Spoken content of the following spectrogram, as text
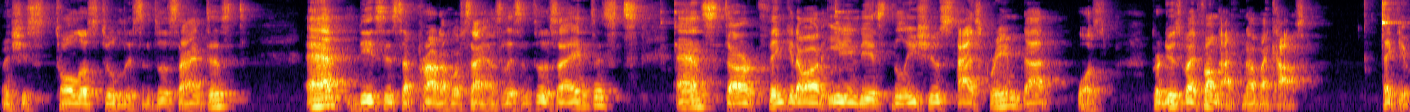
when she's told us to listen to the scientists. And this is a product of science. Listen to the scientists and start thinking about eating this delicious ice cream that was produced by fungi, not by cows. Thank you.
